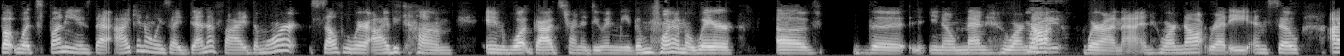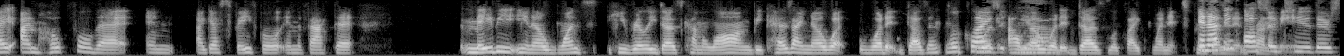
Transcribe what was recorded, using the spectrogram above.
but what's funny is that i can always identify the more self-aware i become in what god's trying to do in me the more i'm aware of the you know men who are not right. where i'm at and who are not ready and so i i'm hopeful that and i guess faithful in the fact that maybe you know once he really does come along because i know what what it doesn't look like it, i'll yeah. know what it does look like when it's and i think also too there's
